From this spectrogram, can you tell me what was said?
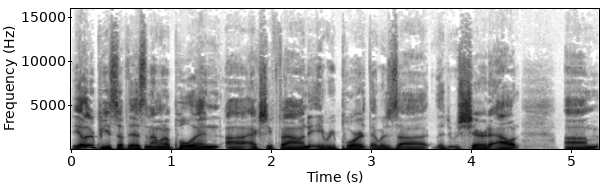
the other piece of this, and I'm going to pull in, uh, actually found a report that was uh, that was shared out, um,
